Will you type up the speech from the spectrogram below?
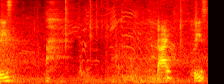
Please. Die, please.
